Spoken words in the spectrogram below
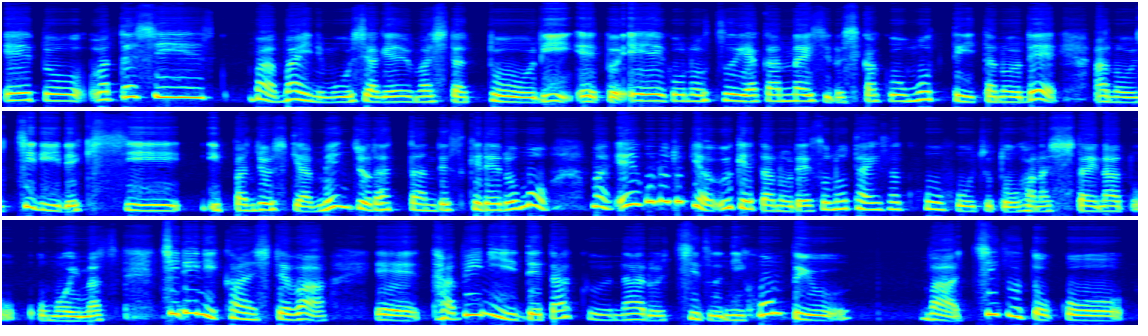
えーと、私、まあ、前に申し上げました通り、えーと、英語の通訳案内士の資格を持っていたのであの地理歴史一般常識は免除だったんですけれども、まあ、英語の時は受けたのでその対策方法をちょっとお話ししたいなと思います。地理に関しては、えー、旅に出たくなる地図日本という、まあ、地図とこう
